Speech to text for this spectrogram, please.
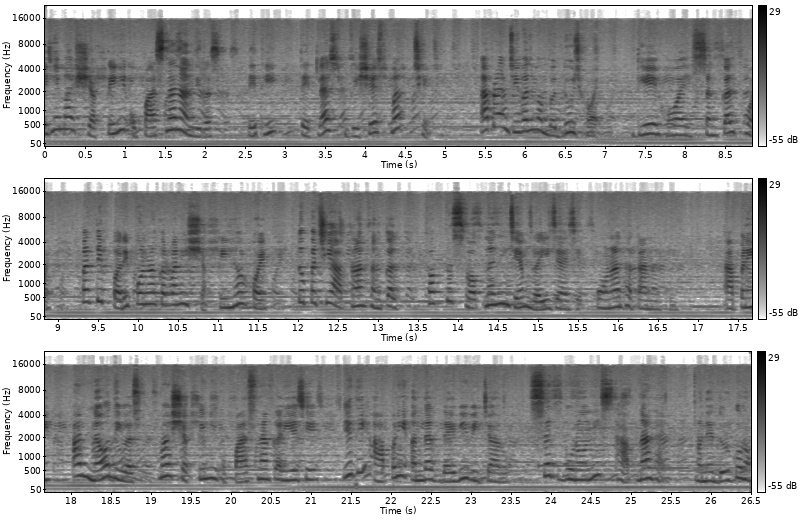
એટલે માં શક્તિની ઉપાસનાના દિવસ. તેથી તેટલા જ વિશેષ પણ છે. આપણા જીવનમાં બધું જ હોય. ધ્યેય હોય, સંકલ્પ હોય, પણ તે પરિપૂર્ણ કરવાની શક્તિ ન હોય, તો પછી આપણા સંકલ્પ ફક્ત સ્વપ્નની જેમ રહી જાય છે, પૂર્ણ થતા નથી. આપણે આ નવ દિવસમાં શક્તિની ઉપાસના કરીએ છીએ, જેથી આપણી અંદર દૈવી વિચારો, સદગુણોની સ્થાપના થાય અને દુર્ગુણો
